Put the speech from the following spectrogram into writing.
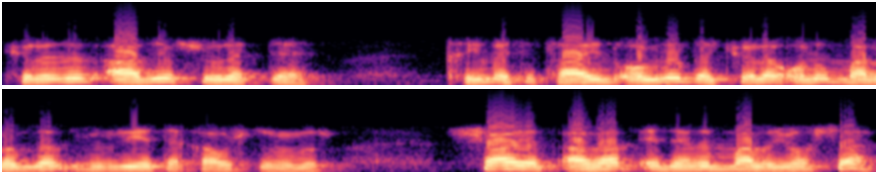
kölenin adil surette kıymeti tayin olunur da köle onun malından hürriyete kavuşturulur. Şayet azap edenin malı yoksa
